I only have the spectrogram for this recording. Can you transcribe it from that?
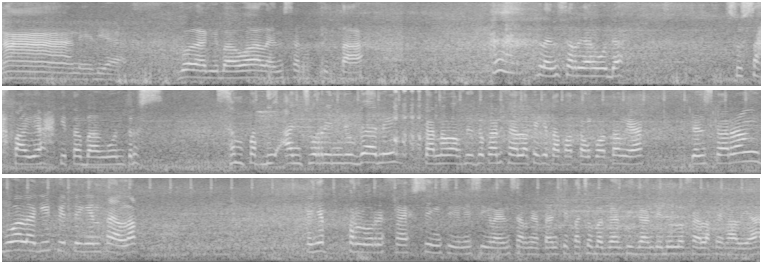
Nah, nih dia. Gue lagi bawa Lancer kita Lancer yang udah susah payah kita bangun terus sempet dihancurin juga nih karena waktu itu kan velgnya kita potong-potong ya. Dan sekarang gue lagi fittingin velg. Kayaknya perlu refreshing sih ini si Lancernya pengen kita coba ganti-ganti dulu velgnya kali ya.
